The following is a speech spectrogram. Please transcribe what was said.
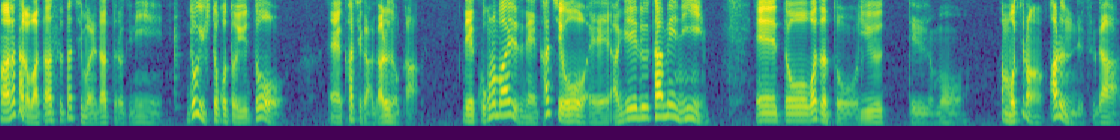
まあ、あなたが渡す立場に立った時にどういう一言言うと、えー価値が上がるのかでここの場合ですね価値を、えー上げるために、えー、とわざと言うっていうのも、まあ、もちろんあるんですが、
